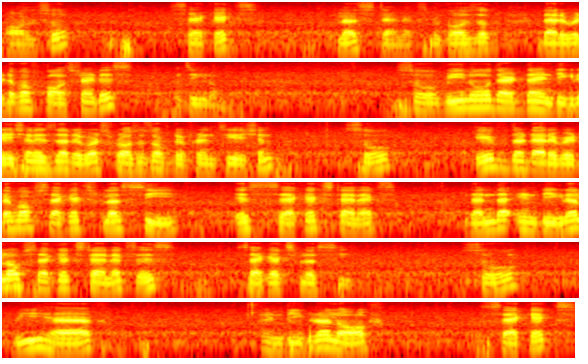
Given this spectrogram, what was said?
also sec x plus tan x because the derivative of constant is 0 so we know that the integration is the reverse process of differentiation. So if the derivative of sec x plus c is sec x tan x then the integral of sec x tan x is sec x plus c. So we have integral of sec x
